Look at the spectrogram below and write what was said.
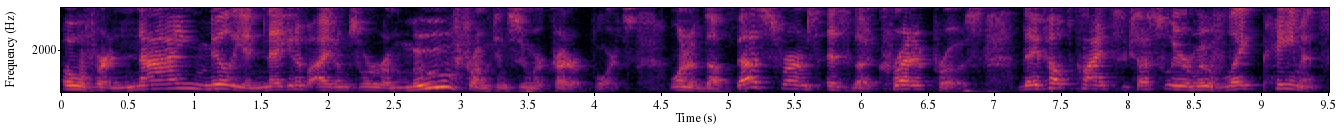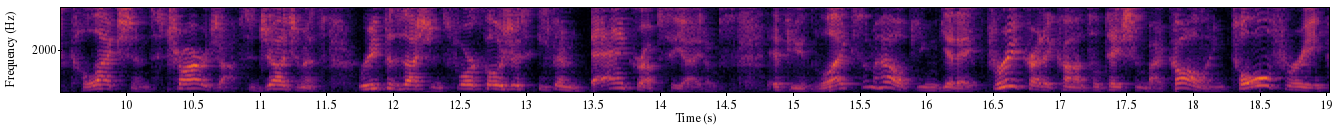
over 9 million negative items were removed from consumer credit reports. One of the best firms is the Credit Pros. They've helped clients successfully remove late payments, collections, charge-offs, judgments, repossessions, foreclosures, even bankruptcy items. If you'd like some help, you can get a free credit consultation by calling toll-free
